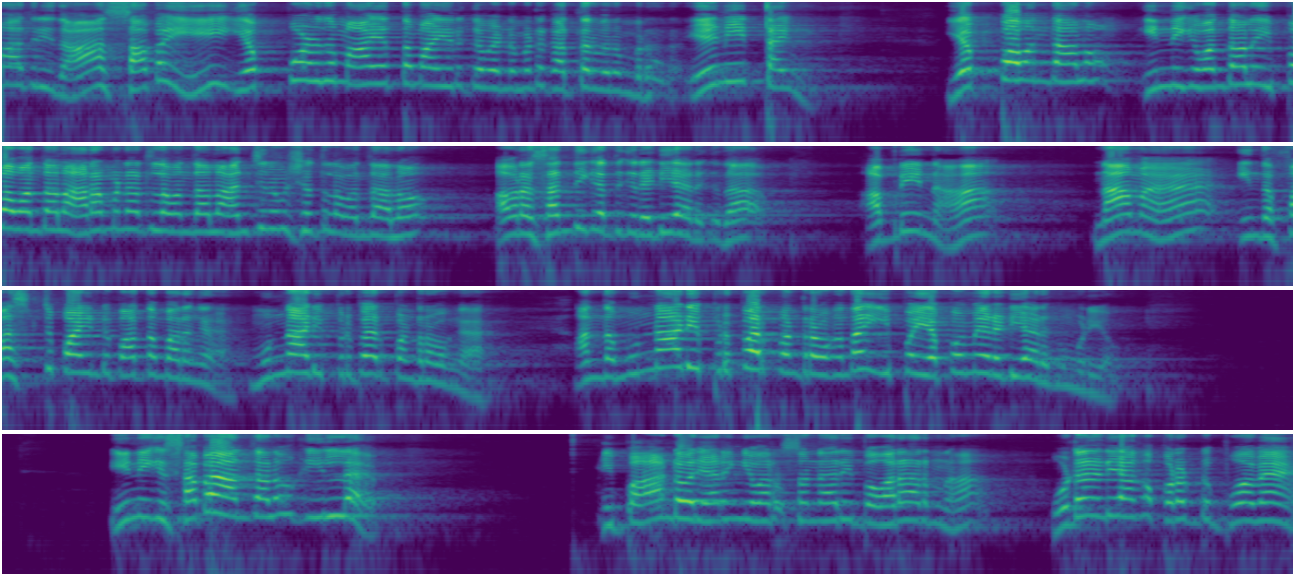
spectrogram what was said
மாதிரி தான் சபை எப்பொழுதும் ஆயத்தமாக இருக்க வேண்டும் என்று கத்தர் விரும்புகிறார் எனி டைம் எப்போ வந்தாலும் இன்றைக்கி வந்தாலும் இப்போ வந்தாலும் அரை மணி நேரத்தில் வந்தாலும் அஞ்சு நிமிஷத்தில் வந்தாலும் அவரை சந்திக்கிறதுக்கு ரெடியாக இருக்குதா? அப்படின்னா நாம் இந்த ஃபர்ஸ்ட் பாயிண்ட் பார்த்தோம் பாருங்கள் முன்னாடி ப்ரிப்பேர் பண்ணுறவங்க அந்த முன்னாடி ப்ரிப்பேர் பண்ணுறவங்க தான் இப்போ எப்போவுமே ரெடியாக இருக்க முடியும். இன்றைக்கி சபை அந்த அளவுக்கு இல்லை. இப்போ ஆண்டவர் இறங்கி வர சொன்னார் இப்போ வராருன்னா உடனடியாக புறப்பட்டு போவேன்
